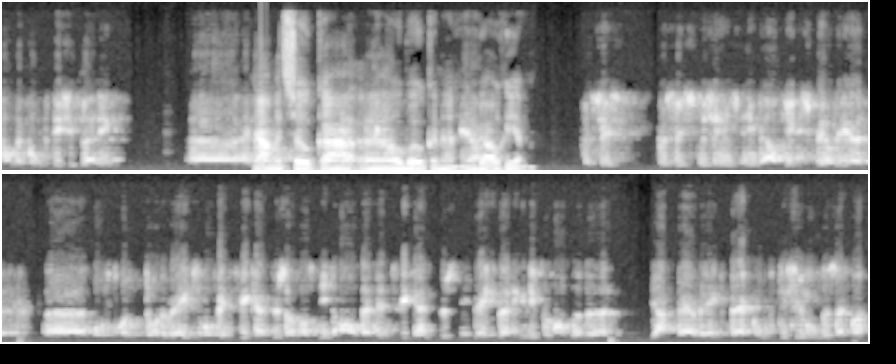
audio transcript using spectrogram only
van de competitieplanning. Uh, ja, met Soka ja, Hoboken hè, in. België. Precies, precies. Dus in, in België speelde je of door, door, de week of in het weekend. Dus dat was niet altijd in het weekend. Dus die weekplanningen die veranderden ja, per week, per competitieronde, zeg maar.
